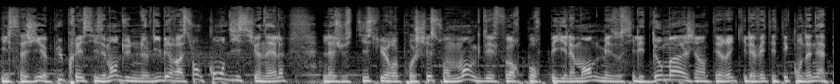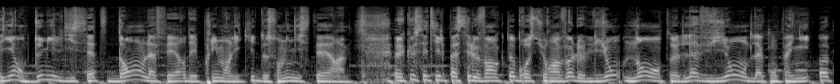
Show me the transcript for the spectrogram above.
Il s'agit plus précisément d'une libération conditionnelle. La justice lui reprochait son manque d'efforts pour payer l'amende, mais aussi les dommages et intérêts qu'il avait été condamné à payer en 2017 dans l'affaire des primes en liquide de son ministère. Euh, que s'est-il passé le 20 octobre sur un vol Lyon-Nantes? L'avion de la compagnie Hop,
